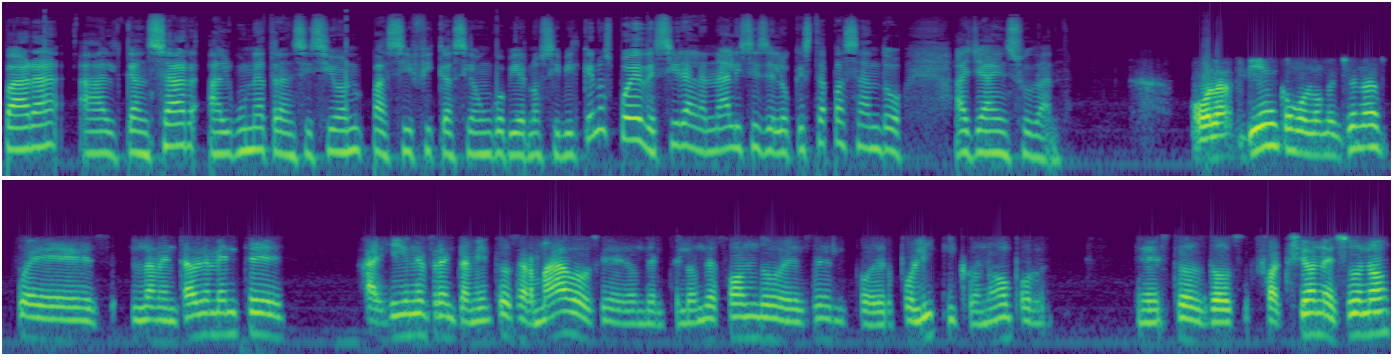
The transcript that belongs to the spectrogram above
para alcanzar alguna transición pacífica hacia un gobierno civil. ¿Qué nos puede decir al análisis de lo que está pasando allá en Sudán? Hola, bien, como lo mencionas, pues lamentablemente hay un enfrentamientos armados eh, donde el telón de fondo es el poder político, ¿no? Por estas dos facciones. Uno,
